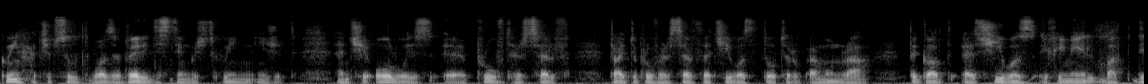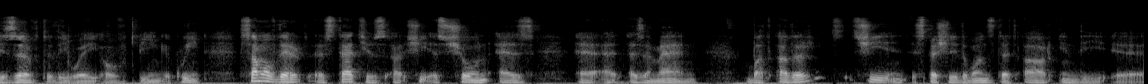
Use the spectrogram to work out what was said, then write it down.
Queen Hatshepsut was a very distinguished queen in Egypt, and she always uh, proved herself, tried to prove herself that she was the daughter of Amun Ra, the god, as she was a female but deserved the way of being a queen. Some of their uh, statues, uh, she is shown as uh, as a man, but other, she, especially the ones that are in the uh,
